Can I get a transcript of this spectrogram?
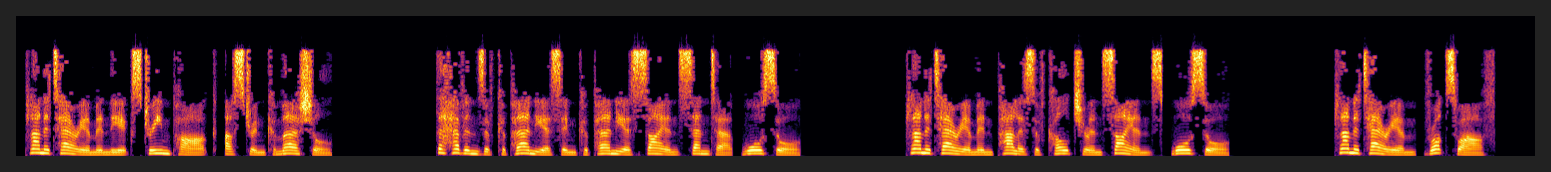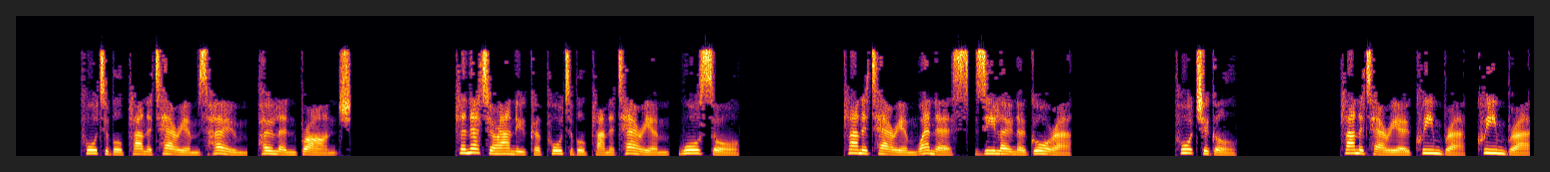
Planetarium in the Extreme Park, Ustron Commercial. The Heavens of Copernicus in Copernicus Science Center, Warsaw Planetarium in Palace of Culture and Science, Warsaw. Planetarium, Wrocław. Portable Planetariums Home, Poland branch. Planeta Anuka Portable Planetarium, Warsaw. Planetarium Wenis, Zielona Góra Portugal. Planetario Coimbra, Coimbra.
